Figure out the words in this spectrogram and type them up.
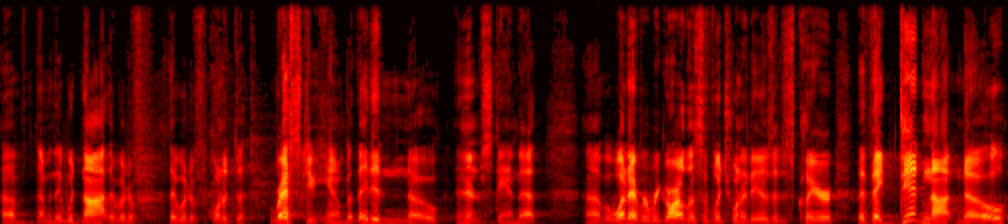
Of, I mean, they would not. They would have. They would have wanted to rescue him, but they didn't know. They didn't understand that. Uh, but whatever, regardless of which one it is, it is clear that they did not know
